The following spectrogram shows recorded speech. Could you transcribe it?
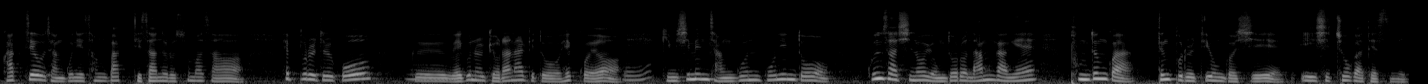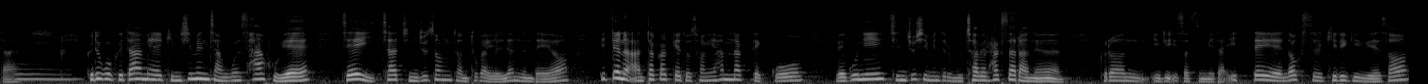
곽재우 장군이 성박 뒤산으로 숨어서 횃불을 들고 그 음. 왜군을 교란하기도 했고요. 네. 김시민 장군 본인도 군사 신호 용도로 남강에 풍등과 등불을 띄운 것이 이 시초가 됐습니다. 음. 그리고 그 다음에 김시민 장군 사후에 제2차 진주성 전투가 열렸는데요. 이때는 안타깝게도 성이 함락됐고 왜군이 진주 시민들을 무차별 학살하는 그런 일이 있었습니다. 이때의 넋을 기리기 위해서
